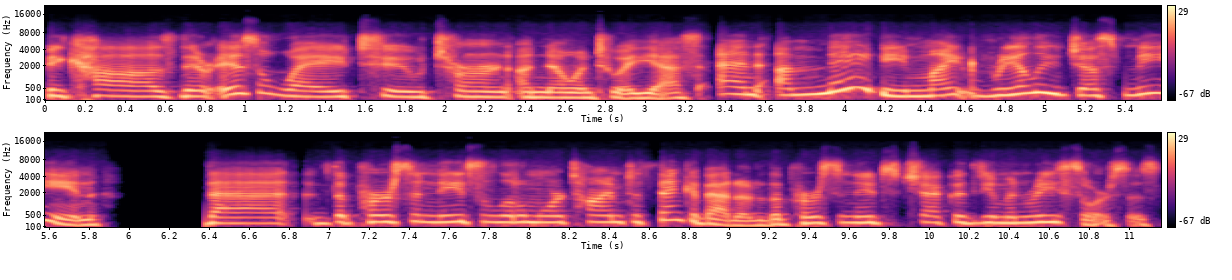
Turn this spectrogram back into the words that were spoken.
because there is a way to turn a no into a yes. And a maybe might really just mean that the person needs a little more time to think about it, or the person needs to check with human resources.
